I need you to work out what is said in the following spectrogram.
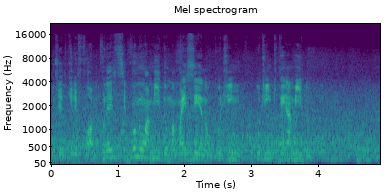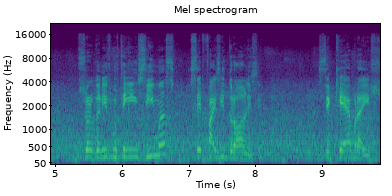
do jeito que ele forma. Quando você come um amido, uma maisena, um pudim, pudim que tem amido, o seu organismo tem enzimas que você faz hidrólise. Você quebra isso.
